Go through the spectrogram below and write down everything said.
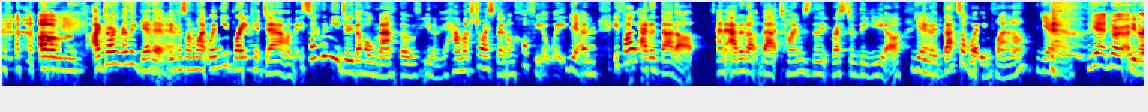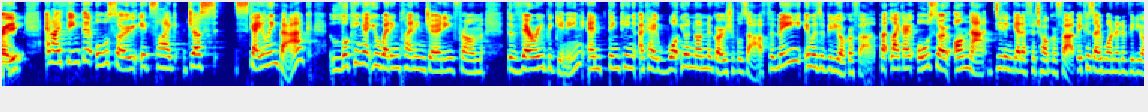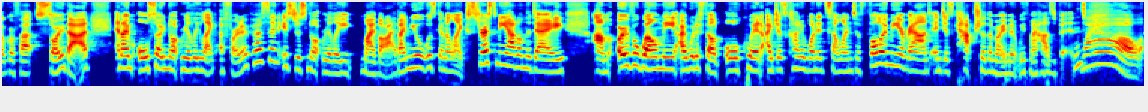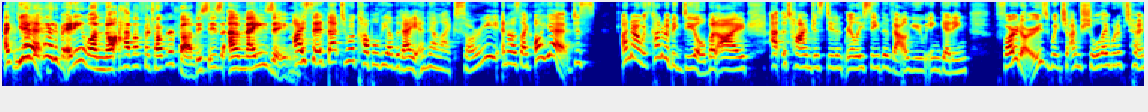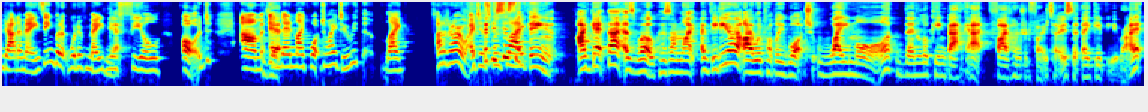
um i don't really get it Yeah. because i'm like when you break it down it's like when you do the whole math of you know how much do i spend on coffee a week Yeah. and if i added that up and added up that times the rest of the year yeah. you know that's a wedding planner Yeah. Yeah, no, agree. You know? And I think that also it's like just scaling back, looking at your wedding planning journey from the very beginning and thinking, okay, what your non negotiables are. For me, it was a videographer, but like I also on that didn't get a photographer because I wanted a videographer so bad. And I'm also not really like a photo person, it's just not really my vibe. I knew it was going to like stress me out on the day, um, overwhelm me. I would have felt awkward. I just kind of wanted someone to follow me around and just capture the moment with my husband. wow i've Yeah. never heard of anyone not have a photographer this is amazing I said that to a couple the other day and they're like, sorry. And I was like, oh, yeah, just, I know it's kind of a big deal, but I at the time just didn't really see the value in getting photos, which I'm sure they would have turned out amazing, but it would have made Yeah. me feel odd. Um, Yeah. And then, like, what do I do with them? Like, I don't know. I just But this was is like, the thing. I get that as well because I'm like a video I would probably watch way more than looking back at 500 photos that they give you, right?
